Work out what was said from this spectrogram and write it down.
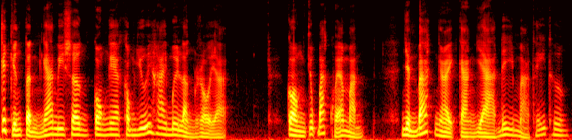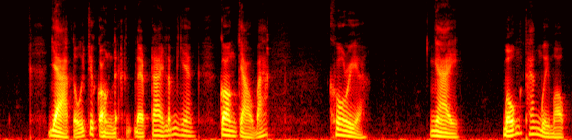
Cái chuyện tình Nga Mi Sơn con nghe không dưới 20 lần rồi ạ. À. Con chúc bác khỏe mạnh. Nhìn bác ngày càng già đi mà thấy thương. Già tuổi chứ còn đẹp, đẹp trai lắm nha. Con chào bác. Korea. Ngày 4 tháng 11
